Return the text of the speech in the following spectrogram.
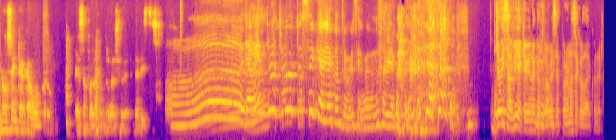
No sé en qué acabó, pero esa fue la controversia de, de vistas. Ah, ya ven, yo, yo, yo sé que había controversia, pero no sabía que Yo sabía que había una controversia, pero no se acordaba cuál era.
